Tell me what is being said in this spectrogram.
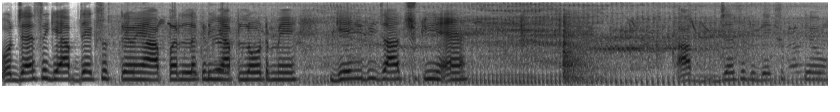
और जैसे कि आप देख सकते हो, यहाँ पर लकड़ियाँ प्लॉट में गेरी भी जा चुकी हैं। आप जैसे कि देख सकते हो।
